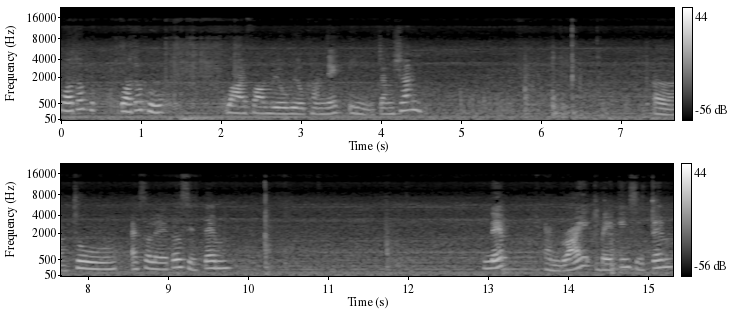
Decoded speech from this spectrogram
Waterproof, waterproof wire form wheel will connect in junction uh, to accelerator system left and right braking system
